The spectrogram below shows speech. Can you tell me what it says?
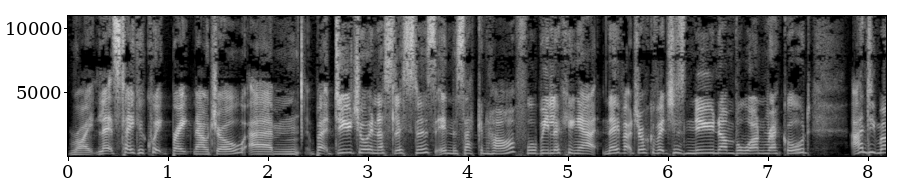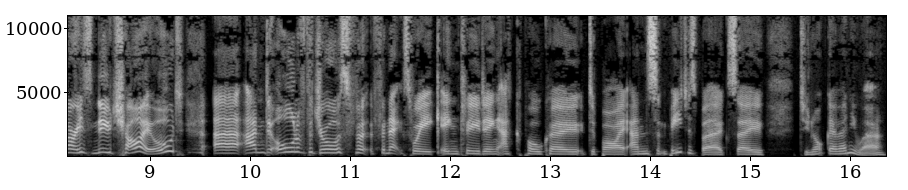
Right. Let's take a quick break now, Joel. Um, but do join us, listeners, in the second half. We'll be looking at Novak Djokovic's new number one record Andy Murray's new child, uh, and all of the draws for, for next week, including Acapulco, Dubai, and St. Petersburg. So do not go anywhere.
